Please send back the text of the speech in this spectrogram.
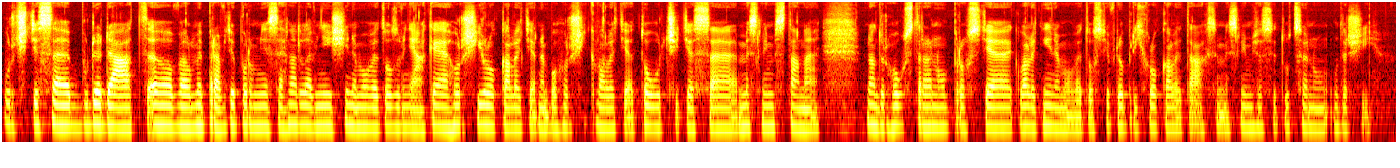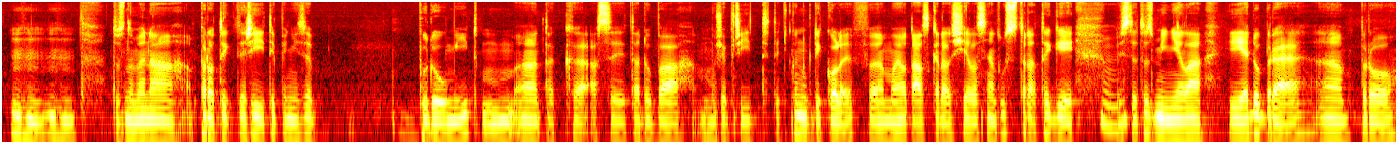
určitě se bude dát eh, velmi pravděpodobně sehnat levnější nemovitost v nějaké horší lokalitě nebo horší kvalitě. To určitě se, myslím, stane. Na druhou stranu prostě kvalitní nemovitosti v dobrých lokalitách si myslím, že si tu cenu udrží. Mm-hmm. To znamená, pro ty, kteří ty peníze budou mít, tak asi ta doba může přijít teď kdykoliv. Moje otázka další je vlastně na tu strategii. Hmm. Vy jste to zmínila, je dobré pro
